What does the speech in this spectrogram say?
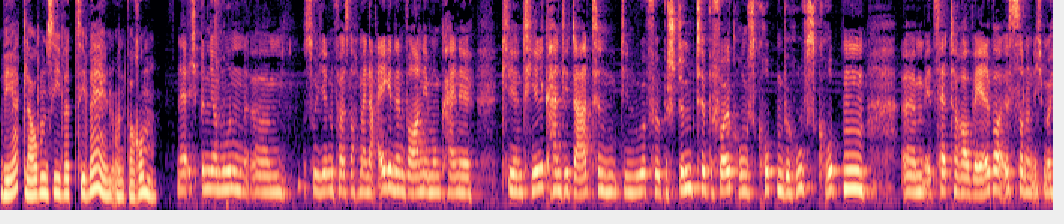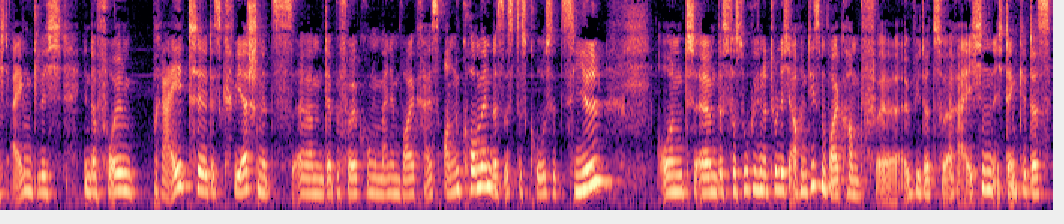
Wer glauben Sie, wird sie wählen und warum? Naja, ich bin ja nun, ähm, so jedenfalls nach meiner eigenen Wahrnehmung, keine Klientelkandidatin, die nur für bestimmte Bevölkerungsgruppen, Berufsgruppen ähm, etc. wählbar ist, sondern ich möchte eigentlich in der vollen Breite des Querschnitts ähm, der Bevölkerung in meinem Wahlkreis ankommen. Das ist das große Ziel. Und ähm, das versuche ich natürlich auch in diesem Wahlkampf äh, wieder zu erreichen. Ich denke, dass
